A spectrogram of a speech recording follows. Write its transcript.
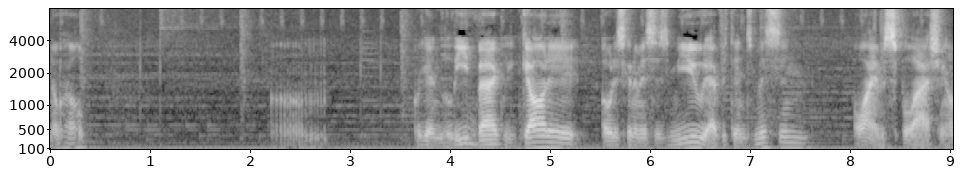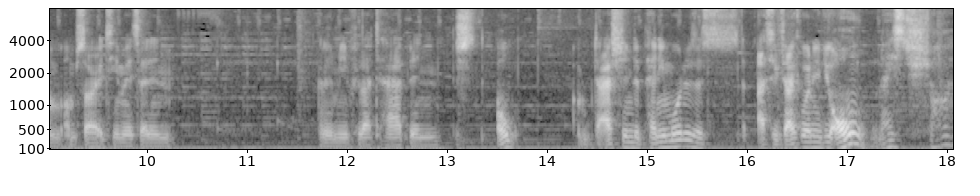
no help. Um, we're getting the lead back. We got it. Otis gonna miss his mute. Everything's missing. Oh, I am splashing. I'm, I'm sorry, teammates. I didn't. I didn't mean for that to happen. Just oh, I'm dashing into Penny Mortars. That's that's exactly what I need to do. Oh, nice shot.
